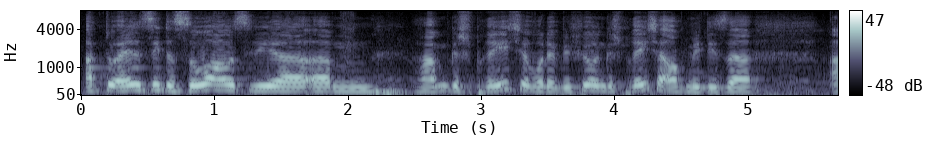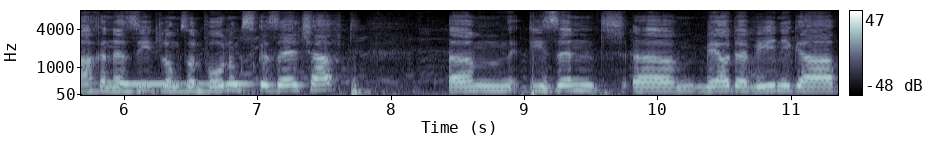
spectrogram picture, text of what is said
aktuell sieht es so aus, wir ähm, haben Gespräche oder wir führen Gespräche auch mit dieser Aachener Siedlungs- und Wohnungsgesellschaft. Ähm, die sind ähm, mehr oder weniger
